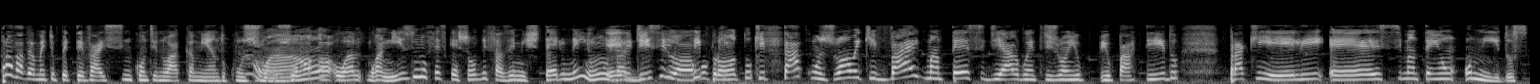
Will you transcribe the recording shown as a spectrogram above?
provavelmente o PT vai sim continuar caminhando com o João. O, João, o, o Anísio não fez questão de fazer mistério nenhum. Ele disse logo de pronto. que está com o João e que vai manter esse diálogo entre João e o, e o partido para que ele eh, se mantenham unidos.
